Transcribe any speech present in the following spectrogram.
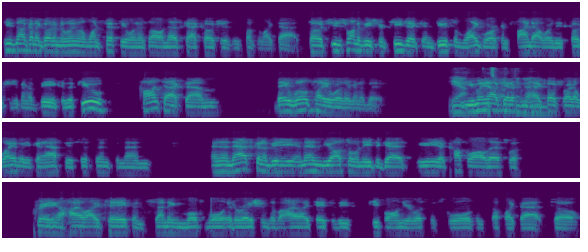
he's not going to go to New England 150 when it's all NESCAC coaches and something like that. So you just want to be strategic and do some legwork and find out where these coaches are going to be. Because if you contact them, they will tell you where they're going to be. Yeah, you may not get it from the head coach right away, but you can ask the assistants, and then and then that's going to be. And then you also need to get you need to couple all this with creating a highlight tape and sending multiple iterations of a highlight tape to these people on your list of schools and stuff like that. So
